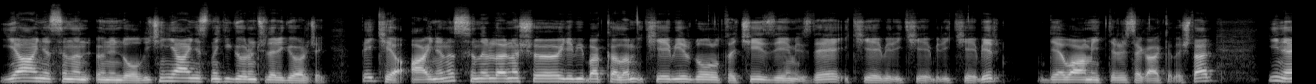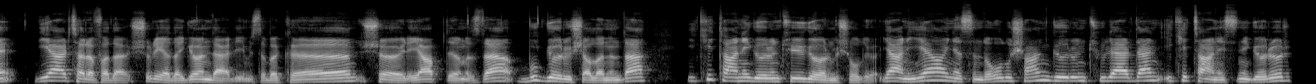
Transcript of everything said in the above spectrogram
Y aynasının önünde olduğu için Y aynasındaki görüntüleri görecek. Peki aynanın sınırlarına şöyle bir bakalım. 2'ye 1 doğrultuda çizdiğimizde 2'ye 1, 2'ye 1, 2'ye 1 devam ettirirsek arkadaşlar. Yine diğer tarafa da şuraya da gönderdiğimizde bakın şöyle yaptığımızda bu görüş alanında iki tane görüntüyü görmüş oluyor. Yani Y aynasında oluşan görüntülerden iki tanesini görür.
